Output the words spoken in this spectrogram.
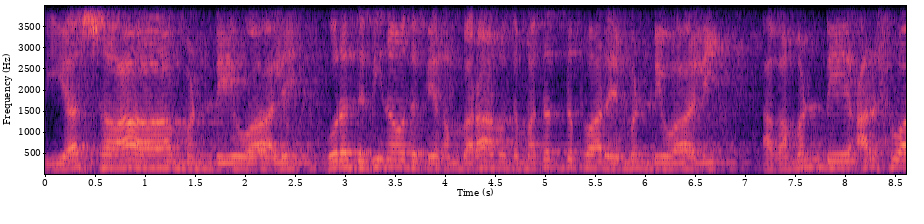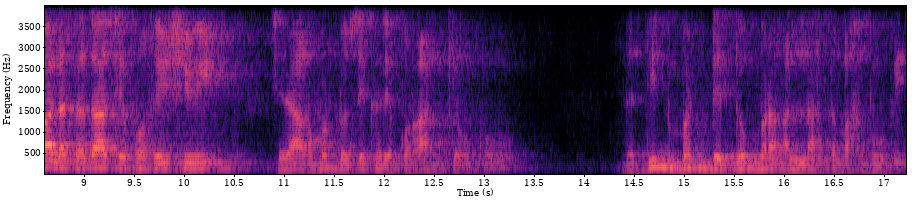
یسعا منډي والی ورد دین او د پیغمبرانو د مدد د پاره منډي والی هغه منډي عرش والا تدا سي خوخي شي چې هغه منډو ذکر قران کې وکړو د دین منډي دمر الله ته محبوبي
